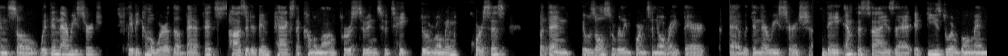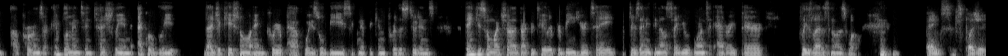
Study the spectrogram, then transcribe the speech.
And so within that research, they become aware of the benefits, positive impacts that come along for students who take dual enrollment courses but then it was also really important to note right there that within their research, they emphasize that if these dual enrollment uh, programs are implemented intentionally and equitably, the educational and career pathways will be significant for the students. Thank you so much, uh, Dr. Taylor, for being here today. If there's anything else that you would want to add right there, please let us know as well. Thanks. It's a pleasure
